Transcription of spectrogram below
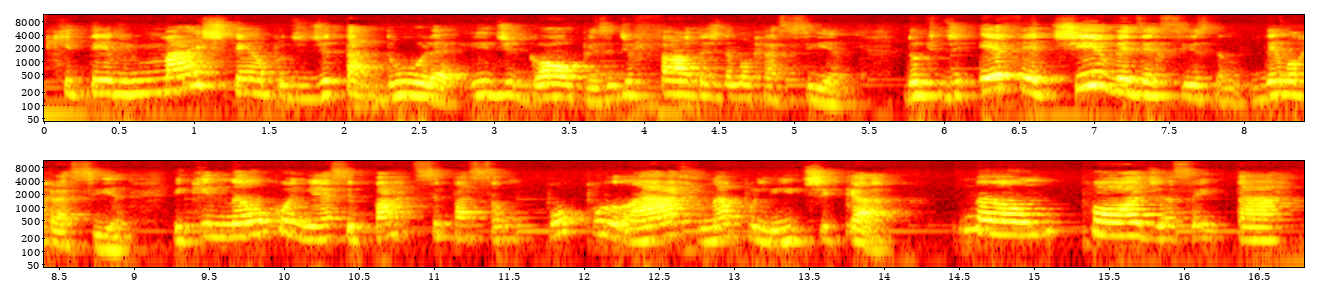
que teve mais tempo de ditadura e de golpes e de falta de democracia do que de efetivo exercício da democracia e que não conhece participação popular na política, não pode aceitar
